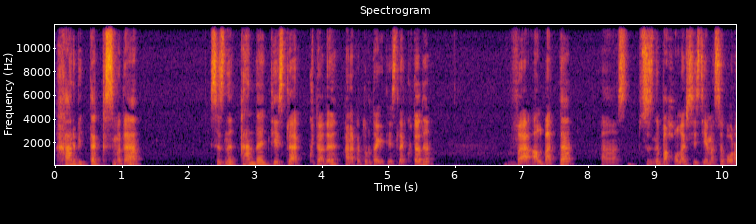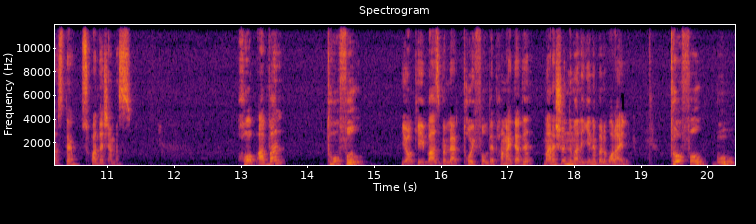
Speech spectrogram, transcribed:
Har bitta qismida sizni qanday testlar kutadi? Qanaqa turdagi testlar kutadi? Va albatta, sizni baholash sistemasi borasida suhbatlashamiz. Xo'p, avval TOEFL yoki ba'zi birlar TOEFL deb ham aytadi. Mana shu nimaligini bilib olaylik. TOEFL bu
